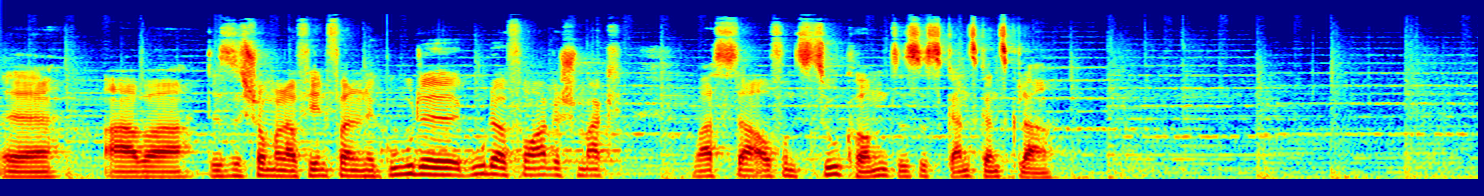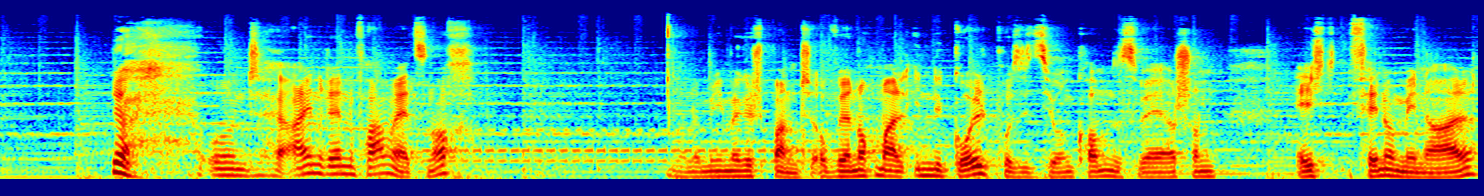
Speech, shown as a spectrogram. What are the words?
Äh, aber das ist schon mal auf jeden Fall ein gute, guter Vorgeschmack, was da auf uns zukommt. Das ist ganz, ganz klar. Ja, und ein Rennen fahren wir jetzt noch. Und dann bin ich mal gespannt, ob wir nochmal in eine Goldposition kommen. Das wäre ja schon echt phänomenal.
